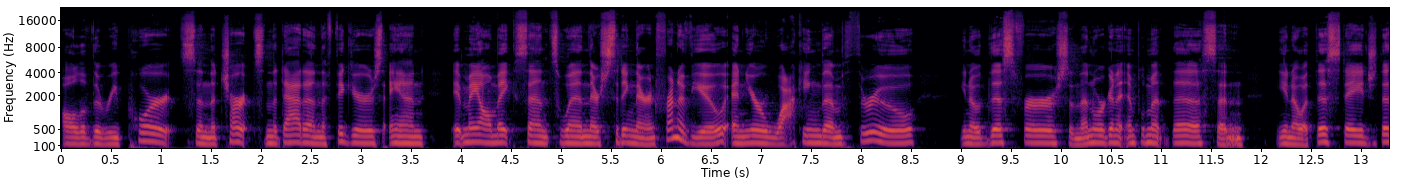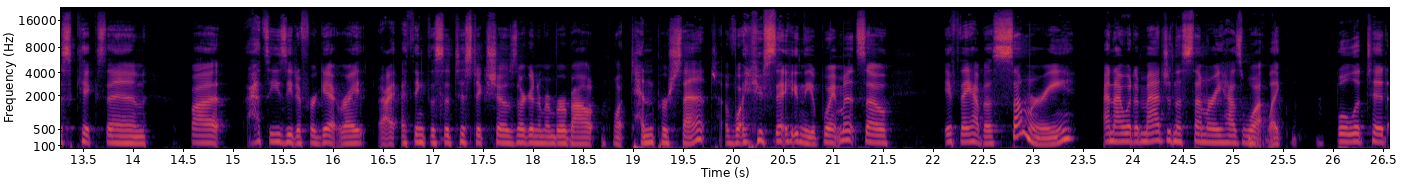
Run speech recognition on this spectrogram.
all of the reports and the charts and the data and the figures. And it may all make sense when they're sitting there in front of you and you're walking them through you know, this first, and then we're going to implement this. And, you know, at this stage, this kicks in. But that's easy to forget, right? I, I think the statistic shows they're going to remember about, what, 10% of what you say in the appointment. So if they have a summary, and I would imagine the summary has what, like bulleted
